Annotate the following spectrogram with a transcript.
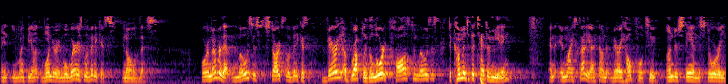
And you might be wondering, well, where is Leviticus in all of this? Well, remember that Moses starts Leviticus very abruptly. The Lord calls to Moses to come into the tent of meeting. And in my study, I found it very helpful to understand the story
